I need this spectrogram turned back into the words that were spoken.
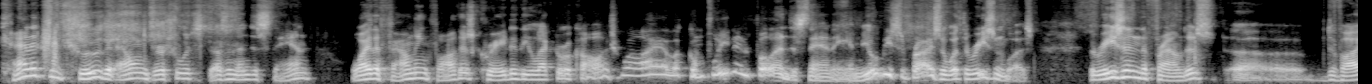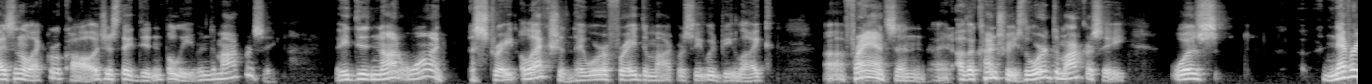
Can it be true that Alan Dershowitz doesn't understand why the founding fathers created the Electoral College? Well, I have a complete and full understanding, and you'll be surprised at what the reason was. The reason the founders uh, devised an Electoral College is they didn't believe in democracy. They did not want a straight election. They were afraid democracy would be like uh, France and, and, other countries. The word democracy was never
